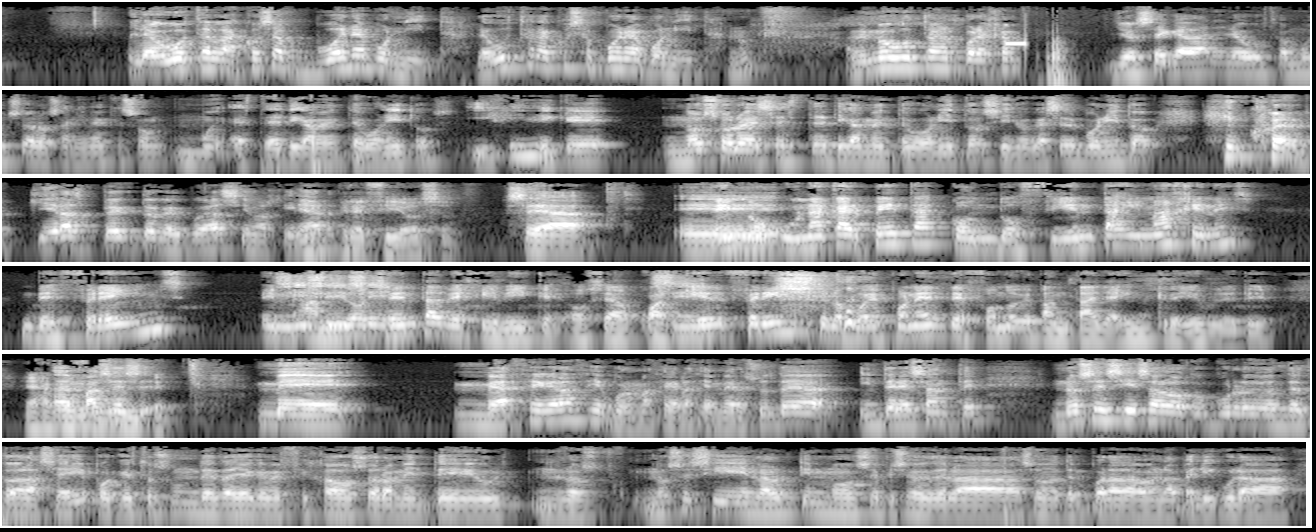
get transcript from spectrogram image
le gustan las cosas buenas, bonitas. Le gustan las cosas buenas, bonitas, ¿no? A mí me gustan, por ejemplo, yo sé que a Dani le gustan mucho los animes que son muy estéticamente bonitos. Y Hibike no solo es estéticamente bonito, sino que es bonito en cualquier aspecto que puedas es imaginar. precioso. O sea, eh, Tengo una carpeta con 200 imágenes de frames en Sí, a sí, 1080 de Hibike. O sea, cualquier frame te lo puedes poner de fondo de pantalla. Es increíble, tío. Es Además es- me, me hace gracia, bueno, me hace gracia, me resulta interesante. No sé si es algo que ocurre durante toda la serie, porque esto es un detalle que me he fijado solamente en los. No sé si en los últimos episodios de la segunda temporada o en la película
